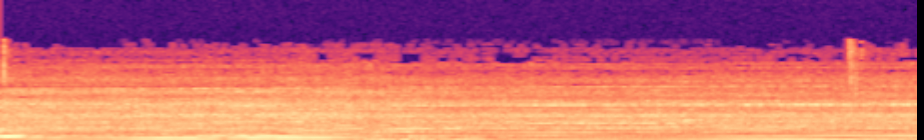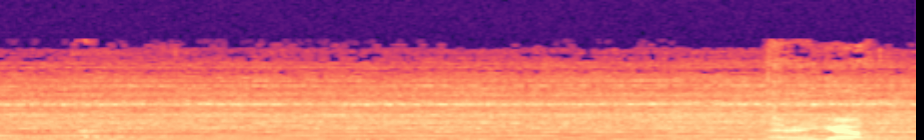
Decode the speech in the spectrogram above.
There you go.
